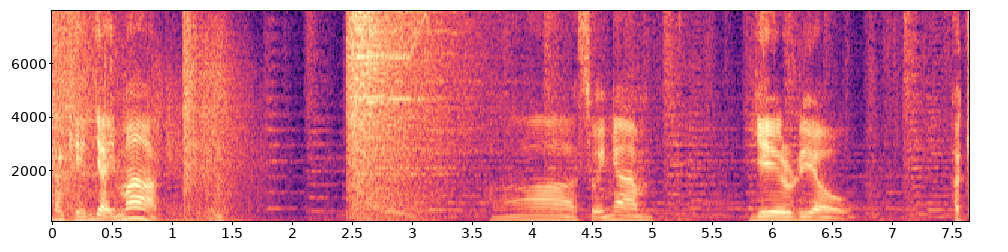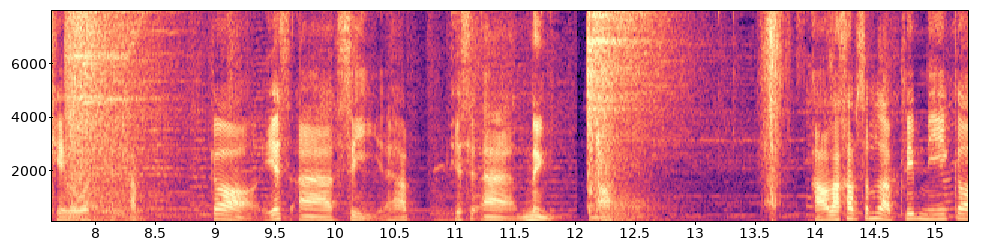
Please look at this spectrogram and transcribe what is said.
กางเขนใหญ่มากอ่าสวยงาม เยเรียว อะเคโรสนะครับ ก็ SR 4นะครับ SR 1เนาะเอาละครับสำหรับคลิปนี้ก็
